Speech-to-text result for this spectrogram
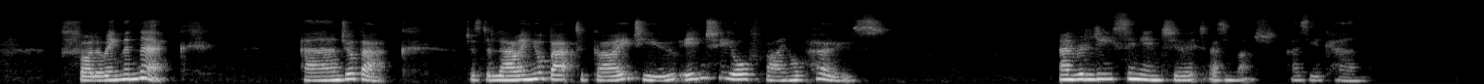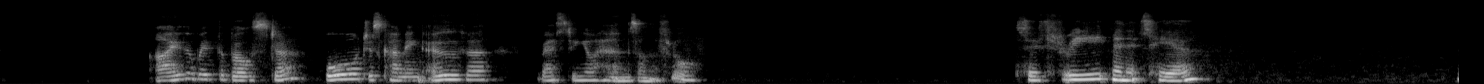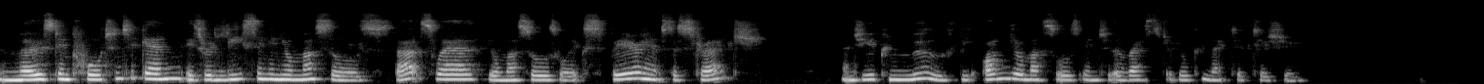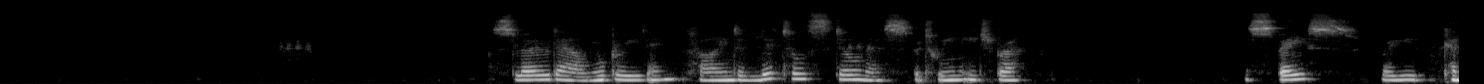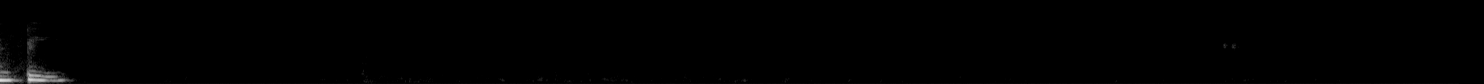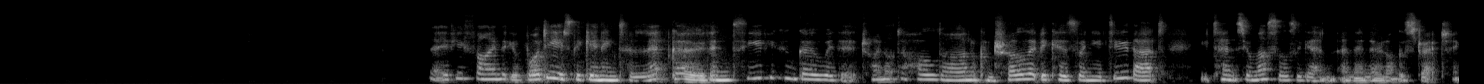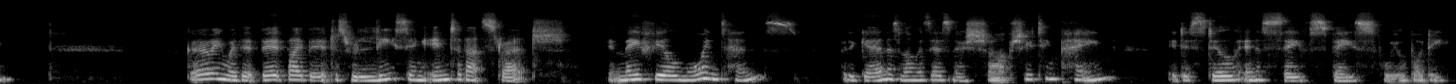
following the neck and your back. Just allowing your back to guide you into your final pose and releasing into it as much as you can. Either with the bolster or just coming over, resting your hands on the floor. So, three minutes here. most important again is releasing in your muscles. That's where your muscles will experience the stretch and you can move beyond your muscles into the rest of your connective tissue. Slow down your breathing. Find a little stillness between each breath. A space where you can be. if you find that your body is beginning to let go, then see if you can go with it. Try not to hold on or control it because when you do that, you tense your muscles again and they're no longer stretching. Going with it bit by bit, just releasing into that stretch. It may feel more intense, but again, as long as there's no sharp shooting pain, it is still in a safe space for your body.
